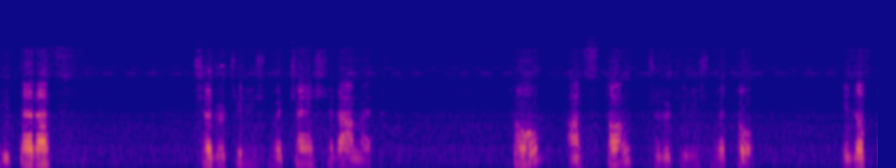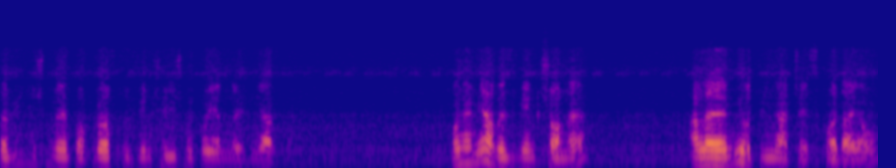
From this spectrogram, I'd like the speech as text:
I teraz przerzuciliśmy część ramek tu, a stąd przerzuciliśmy tu. I zostawiliśmy po prostu, zwiększyliśmy pojemność gniazda. One miały zwiększone, ale miód inaczej składają.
